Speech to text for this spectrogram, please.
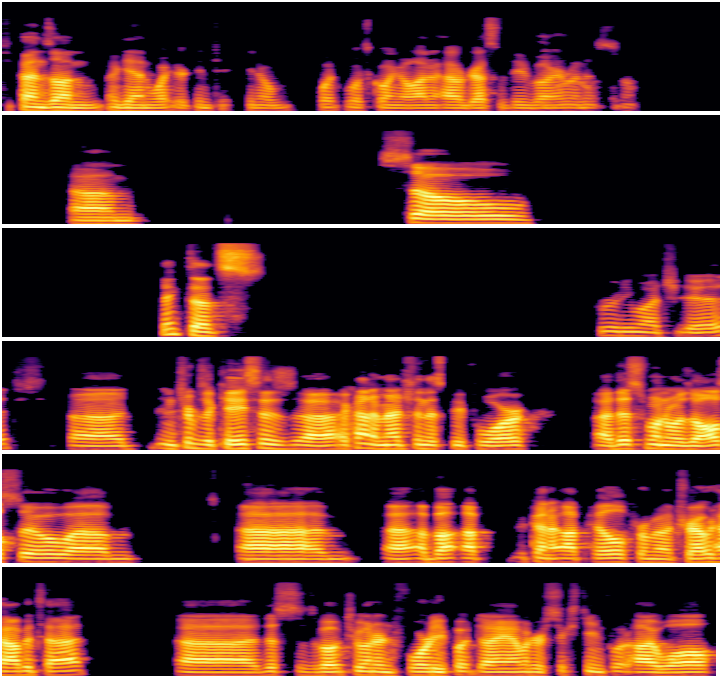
Depends on again what you're you know what what's going on and how aggressive the environment is. So. Um, so I think that's pretty much it. Uh, in terms of cases, uh, I kind of mentioned this before. Uh, this one was also um, um uh, about up kind of uphill from a trout habitat. Uh, this is about 240 foot diameter, 16 foot high wall,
